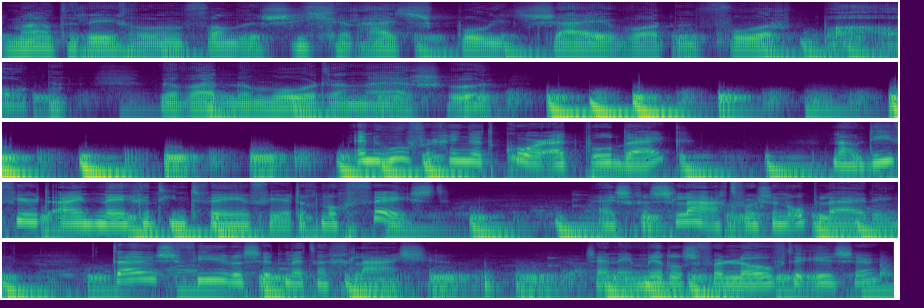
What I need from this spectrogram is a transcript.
maatregelen van de Sicherheidspolizei worden voorbehouden. Dat waren de moordenaars hoor. En hoe verging het koor uit Poeldijk? Nou, die viert eind 1942 nog feest. Hij is geslaagd voor zijn opleiding. Thuis vieren ze het met een glaasje. Zijn inmiddels verloofde is er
